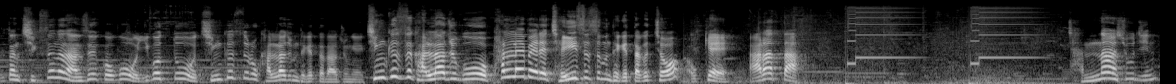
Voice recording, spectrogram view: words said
일단 직스는 안 쓸 거고 이것도 징크스로 갈라주면 되겠다 나중에 징크스 갈라주고 8레벨에 제이스 쓰면 되겠다 그쵸? 오케이 알았다 잔나 쇼진?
